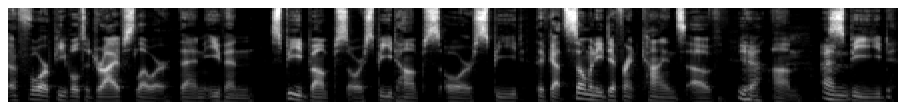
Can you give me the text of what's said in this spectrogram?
uh, for people to drive slower than even speed bumps or speed humps or speed. They've got so many different kinds of Yeah. um, And- speed.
